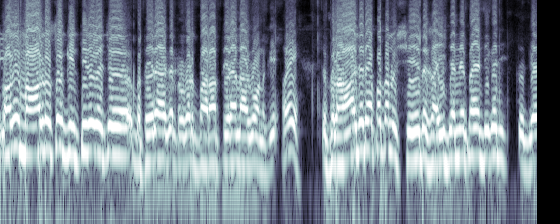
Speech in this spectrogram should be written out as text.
ਲਓ ਵੀ ਮਾਲ ਦੋਸਤੋ ਗਿਣਤੀ ਦੇ ਵਿੱਚ ਬਥੇਰਾ ਹੈ ਘੱਟੋ ਘੱਟ 12 13 ਨਾਗ ਹੋਣਗੇ। ਓਏ। ਤੇ ਫਿਲਹਾਲ ਜਿਹੜੇ ਆਪਾਂ ਤੁਹਾਨੂੰ 6 ਦਿਖਾਈ ਜੰਨੇ ਪਏ ਆ, ਠੀਕ ਆ ਜੀ ਤੇ ਜੇ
